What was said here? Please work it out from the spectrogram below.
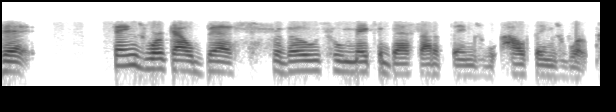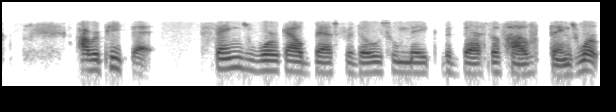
that things work out best for those who make the best out of things, how things work. I repeat that things work out best for those who make the best of how things work.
